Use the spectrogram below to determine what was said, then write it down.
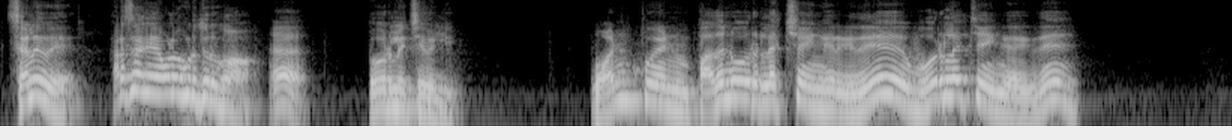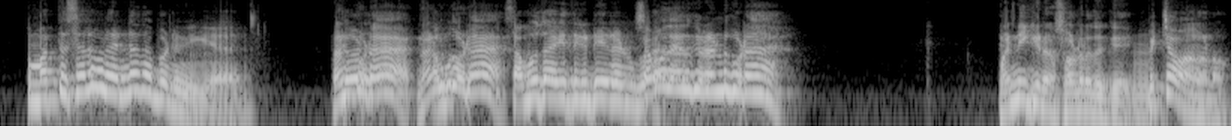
செலவு. அரசாங்கம் எவ்வளோ கொடுத்துருக்கோம்? ஒரு லட்சம் வெள்ளி. ஒன் பாயிண்ட் பதினோரு லட்சம் எங்க இருக்குது? ஒரு லட்சம் எங்க இருக்குது? மத்த செலவுல என்னதான் பண்ணுவீங்க? நன்கொட நன்கொட. சமுதாயத்துக்கிட்டே. சமுதாயத்துக்கு நன்கொட. மன்னிக்கணும் சொல்றதுக்கு. பிச்சை வாங்கணும்.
